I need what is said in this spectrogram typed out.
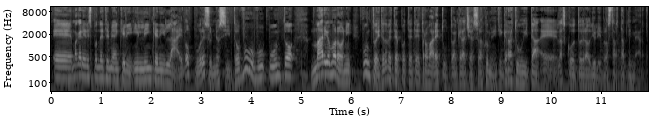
E magari rispondetemi anche lì in LinkedIn live oppure sul mio sito www.mariomoroni.it dove potete trovare tutto, anche l'accesso alla community gratuita e l'ascolto dell'audiolibro Startup di merda.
